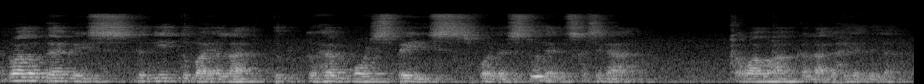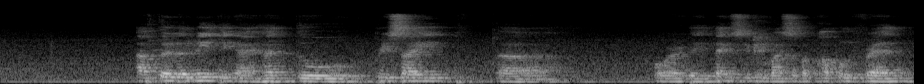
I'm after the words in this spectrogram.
And one of them is the need to buy a lot to, to have more space for the students kasi nga kawawa ang kalagayan nila. After the meeting, I had to preside uh, for the Thanksgiving Mass of a couple friend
